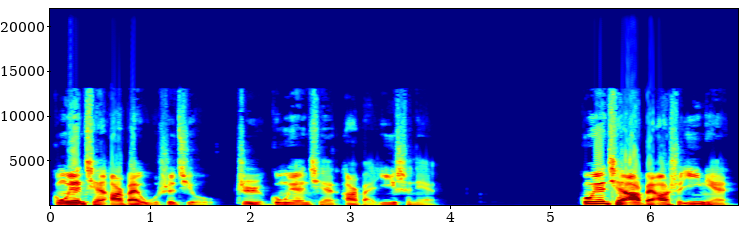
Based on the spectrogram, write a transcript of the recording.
公元前二百五十九至公元前二百一十年。公元前二百二十一年，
